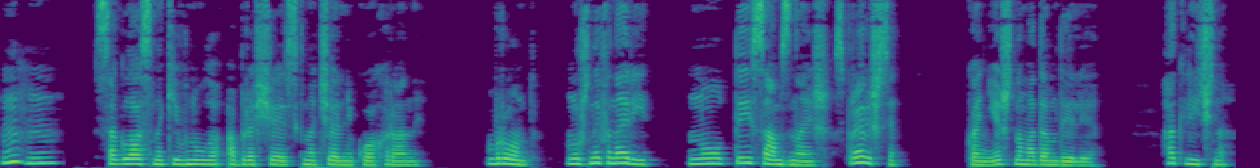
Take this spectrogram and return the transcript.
«Угу», — согласно кивнула, обращаясь к начальнику охраны. «Бронт, нужны фонари. Ну, ты и сам знаешь. Справишься?» «Конечно, мадам Делия». «Отлично.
